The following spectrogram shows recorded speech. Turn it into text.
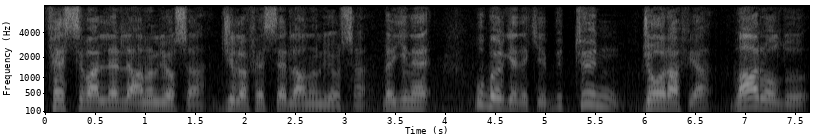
festivallerle anılıyorsa, Cilo Festlerle anılıyorsa ve yine bu bölgedeki bütün coğrafya var olduğu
